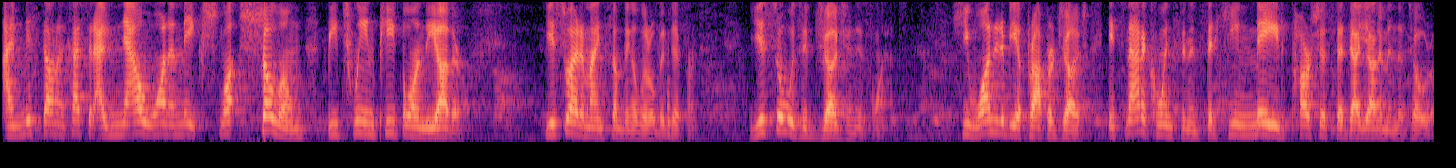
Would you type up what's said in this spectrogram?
I missed out on chesed. I now want to make shla- shalom between people and the other. Yisro had in mind something a little bit different. Yisro was a judge in his land. He wanted to be a proper judge. It's not a coincidence that he made Parshas Dayanim in the Torah.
